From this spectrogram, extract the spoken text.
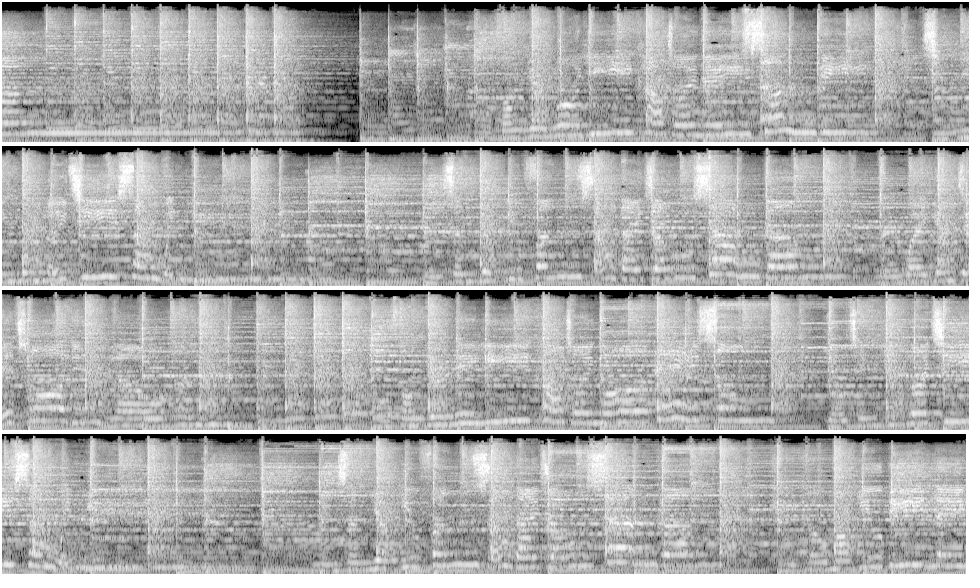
何妨让我依靠在你身边，缠绵梦里痴心永远。缘尽若要分手带走伤感，无谓让这初恋留痕。何妨让你依。此生永远。明晨若要分手，带走伤感，祈求莫要别离。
